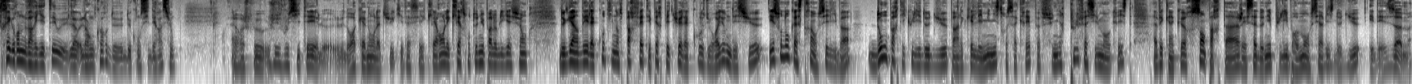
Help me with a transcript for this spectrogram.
très grande variété, euh, là, encore, de, de considérations. Alors, je peux juste vous citer le, le droit canon là-dessus, qui est assez éclairant. Les clercs sont tenus par l'obligation de garder la continence parfaite et perpétuelle à cause du royaume des cieux, et sont donc astreints au célibat, don particulier de Dieu par lequel les ministres sacrés peuvent s'unir plus facilement au Christ, avec un cœur sans partage et s'adonner plus librement au service de Dieu et des hommes.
